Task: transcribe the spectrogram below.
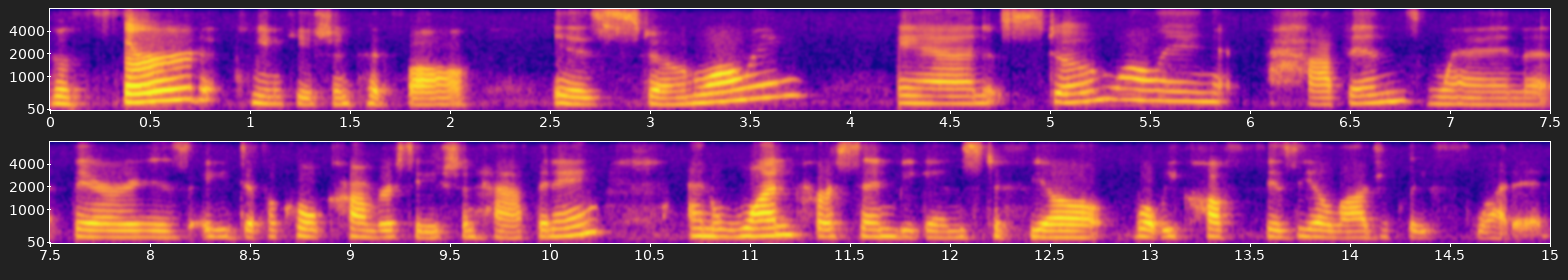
The third communication pitfall is stonewalling. And stonewalling happens when there is a difficult conversation happening and one person begins to feel what we call physiologically flooded.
